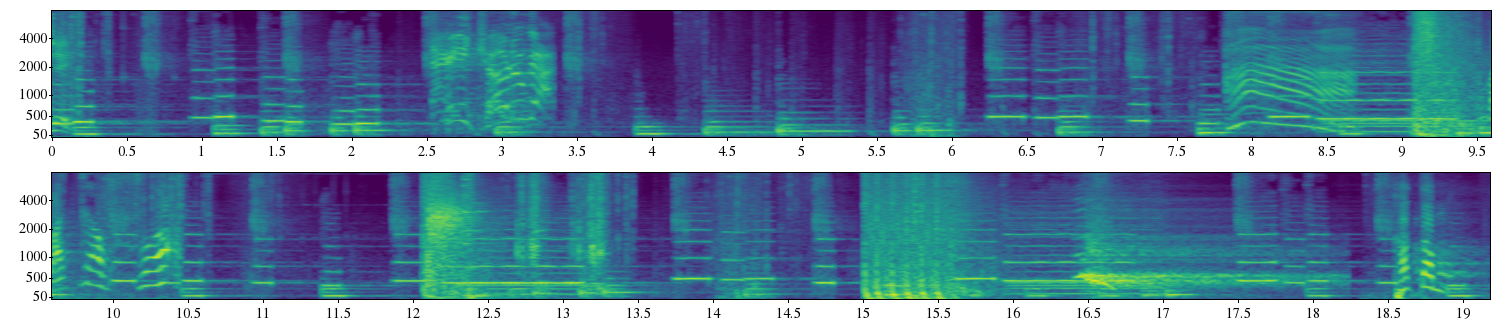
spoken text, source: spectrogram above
역시 에이 겨루가 아 What the fuck? 갔담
